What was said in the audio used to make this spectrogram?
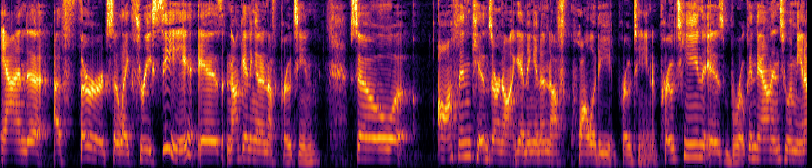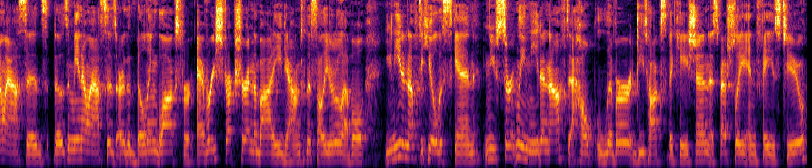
And a third, so like 3C, is not getting in enough protein. So, often kids are not getting in enough quality protein. Protein is broken down into amino acids. Those amino acids are the building blocks for every structure in the body down to the cellular level. You need enough to heal the skin, and you certainly need enough to help liver detoxification, especially in phase two,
